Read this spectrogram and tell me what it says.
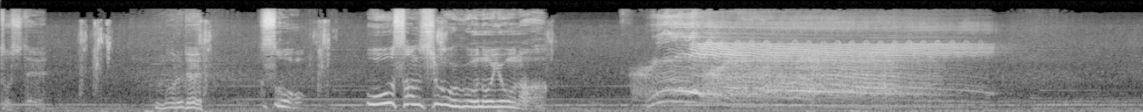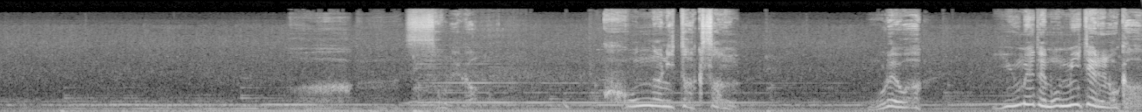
として。まるでそうオオサンショウウオのような。それがこんなにたくさん。俺は夢でも見てるのか。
